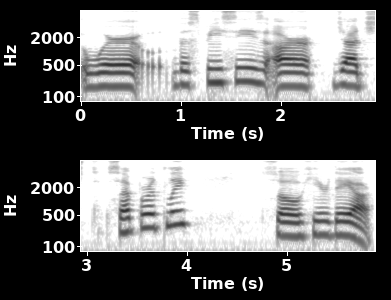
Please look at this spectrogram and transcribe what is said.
where the species are judged separately. So here they are.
